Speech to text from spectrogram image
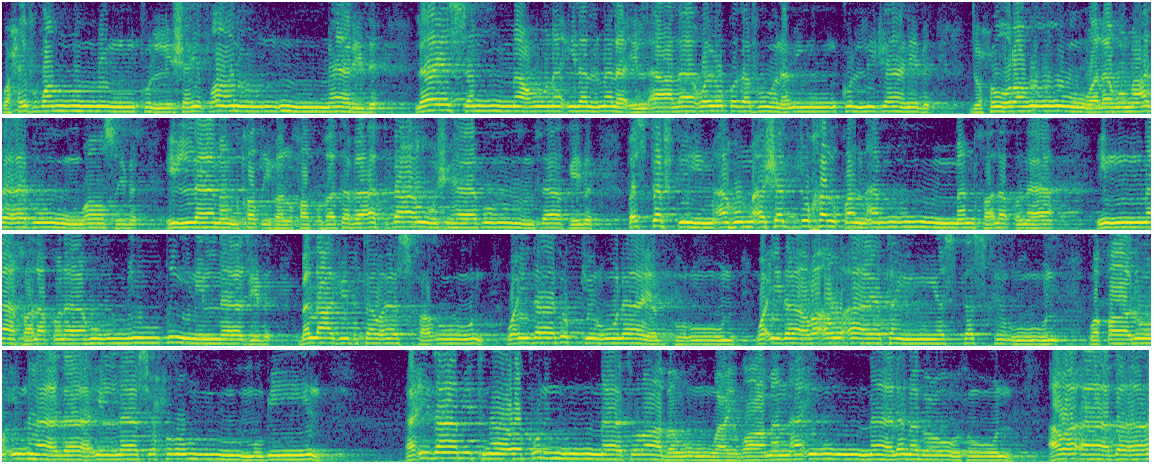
وحفظا من كل شيطان مارد. لا يسمعون إلى الملأ الأعلى ويقذفون من كل جانب. دحورا ولهم عذاب واصب. إلا من خطف الخطفة فأتبعه شهاب ثاقب. فاستفتهم أهم أشد خلقا أم من خلقنا. إنا خلقناهم من طين لازب بل عجبت ويسخرون وإذا ذكروا لا يذكرون وإذا رأوا آية يستسخرون وقالوا إن هذا إلا سحر مبين. أإذا متنا وكنا ترابا وعظاما أإنا لمبعوثون. أو آباؤنا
